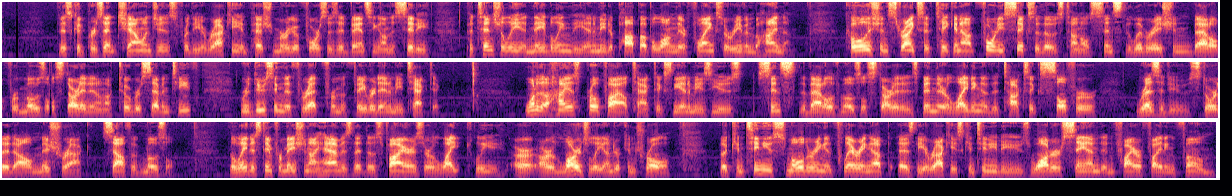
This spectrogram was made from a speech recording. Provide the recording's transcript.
this could present challenges for the Iraqi and Peshmerga forces advancing on the city, potentially enabling the enemy to pop up along their flanks or even behind them. Coalition strikes have taken out 46 of those tunnels since the liberation battle for Mosul started on October 17th, reducing the threat from a favored enemy tactic. One of the highest profile tactics the enemy has used since the Battle of Mosul started has been their lighting of the toxic sulfur residue stored at al-Mishraq south of Mosul. The latest information I have is that those fires are likely are, are largely under control but continues smoldering and flaring up as the Iraqis continue to use water, sand, and firefighting foam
